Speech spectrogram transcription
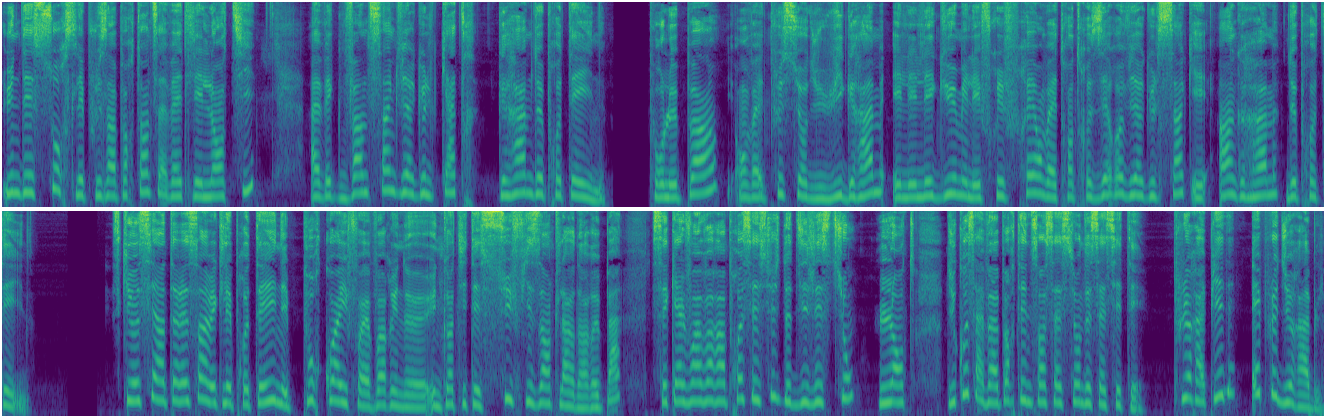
une des sources les plus importantes, ça va être les lentilles, avec 25,4 grammes de protéines. Pour le pain, on va être plus sur du 8 grammes et les légumes et les fruits frais, on va être entre 0,5 et 1 gramme de protéines. Ce qui est aussi intéressant avec les protéines et pourquoi il faut avoir une, une quantité suffisante lors d'un repas, c'est qu'elles vont avoir un processus de digestion lente. Du coup, ça va apporter une sensation de satiété, plus rapide et plus durable.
